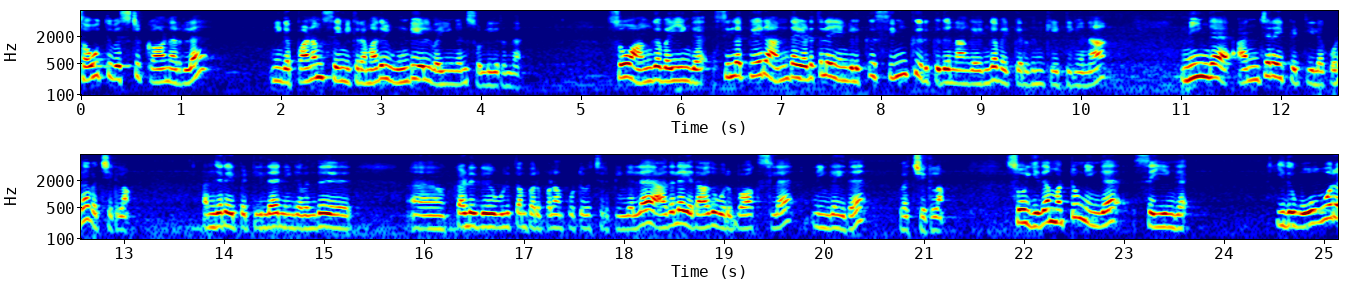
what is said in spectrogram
சவுத் வெஸ்ட் கார்னரில் நீங்கள் பணம் சேமிக்கிற மாதிரி உண்டியல் வையுங்கன்னு சொல்லியிருந்தேன். ஸோ அங்கே வையுங்க. சில பேர் அந்த இடத்துல எங்களுக்கு சிங்க் இருக்குது நாங்கள் எங்கே வைக்கிறதுன்னு கேட்டிங்கன்னா நீங்கள் அஞ்சரை பெட்டியில் கூட வச்சுக்கலாம். அஞ்சரை பெட்டியில் நீங்கள் வந்து கடுகு உளுத்தம் பருப்பெல்லாம் போட்டு வச்சுருப்பீங்கள்ல அதில் ஏதாவது ஒரு பாக்ஸில் நீங்கள் இதை வச்சுக்கலாம். ஸோ இதை மட்டும் நீங்கள் செய்யுங்க. இது ஒவ்வொரு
